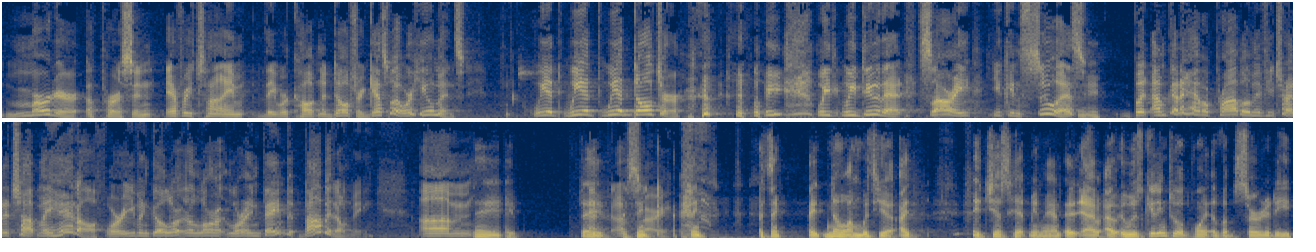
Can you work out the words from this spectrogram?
murder a person every time they were caught in adultery. Guess what? We're humans. We had, we had, we adulter. we, we we do that. Sorry, you can sue us, mm. But I'm going to have a problem if you try to chop my head off or even go Lorena Bobbitt on me. Um, Dave, Dave, I think, sorry. I think, I think, I, no, I'm with you. I, it just hit me, man. It, I, it, was getting to a point of absurdity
